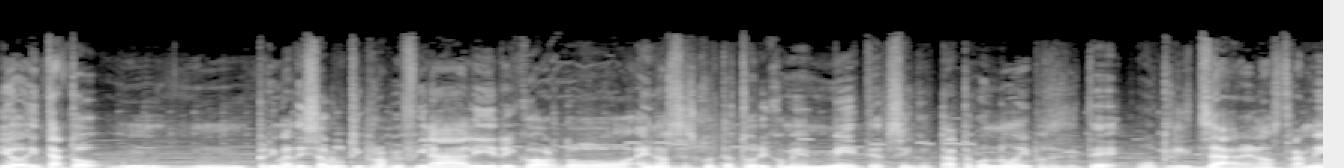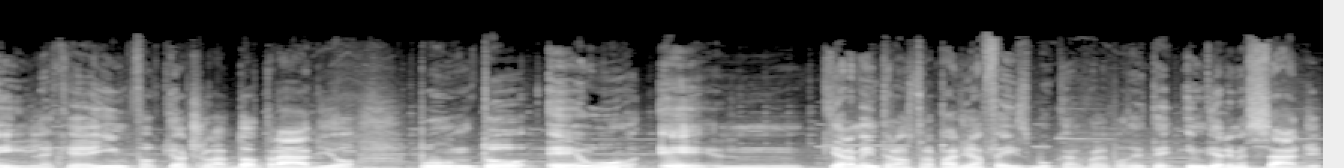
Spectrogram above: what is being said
io intanto mh, prima dei saluti proprio finali ricordo ai nostri ascoltatori come mettersi in contatto con noi, potete utilizzare la nostra mail che è info-radio.eu e mh, chiaramente la nostra pagina Facebook alla quale potete inviare messaggi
